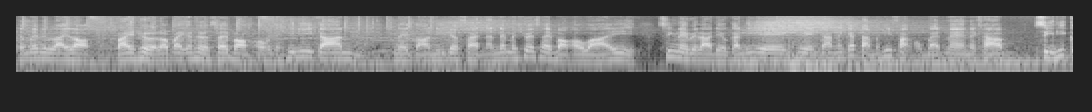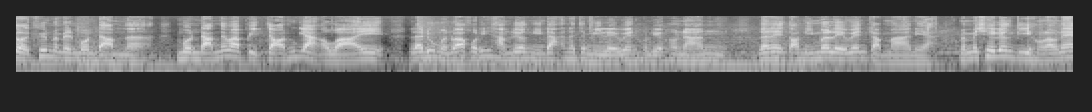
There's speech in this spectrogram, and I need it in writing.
แต่ไม่เป็นไรหรอก ไปเถอะเราไปกันเถอะไซบอร์กออกไปจากที่นี่กัน ในตอนนี้เดอะแฟตนั้นได้มาช่วยไซบอร์กเอาไว้ ซึ่งในเวลาเดียวกันนี้เอง เหตุการณ์นั้นก็ตัดมาที่ฝั่งของแบทแมนนะครับ สิ่งที่เกิดขึ้นมันเป็นมนต์ดำน่ะ มนต์ดำได้มาปิดจอทุกอย่างเอาไว้ และดูเหมือนว่าคนที่ทำเรื่องนี้ได้น่าจะมีเลเว่นคนเดียวเท่านั้น และในตอนนี้เมื่อเลเว่นกลับมาเนี่ย มันไม่ใช่เรื่องดีของเราแน่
